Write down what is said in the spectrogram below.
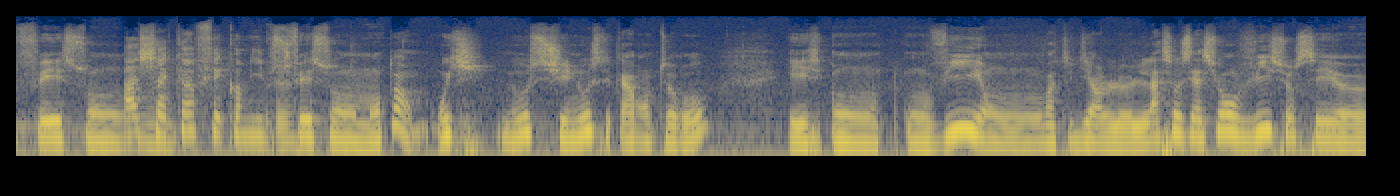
fait son. Ah, chacun fait comme il veut. Fait son montant. Oui, nous, chez nous, c'est 40 euros et on, on, vit, on va te dire, l'association vit sur ses, euh,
